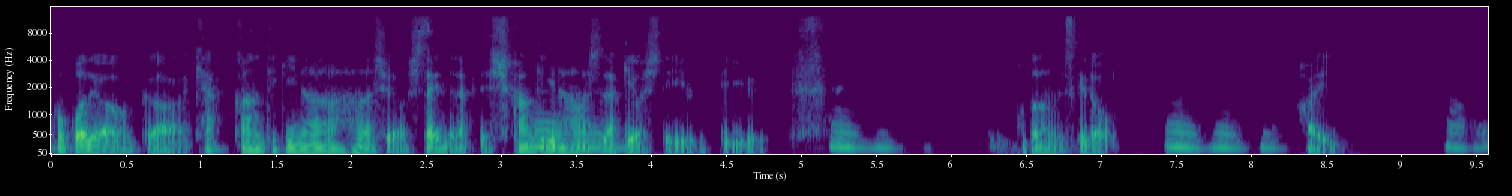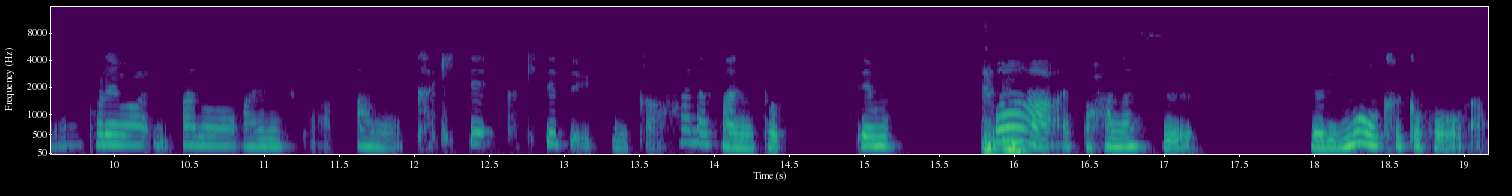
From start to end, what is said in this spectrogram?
ここでは僕は客観的な話をしたいんじゃなくて、主観的な話だけをしているっていうことなんですけど、はい。なるほど。これは、あの、あれですか？あの、書き手、書き手というか、原さんにとっては、やっぱ話すよりも書く方が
